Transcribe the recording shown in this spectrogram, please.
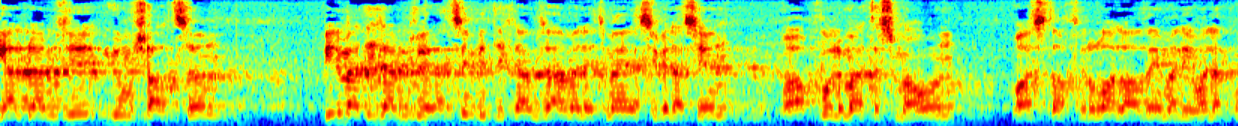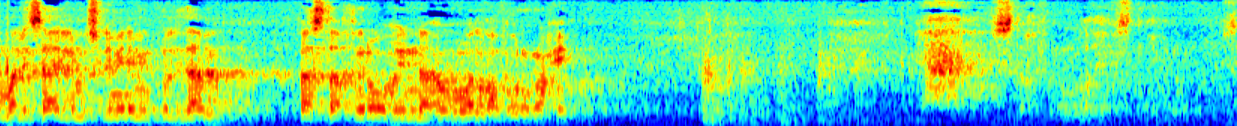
qəlblərimizi yumşaltsın, bilmədiklərimizi öyrətsin, bildiklərimizə əməl etməyi nəsib eləsin. Və aqulu ma təsməun və əstəğfirullahal azim li və lakum və lisairil muslimin min kulli zəmb fəstəğfiruhu innehu huvəl ğafurur rahim. استغفر الله استغفر الله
